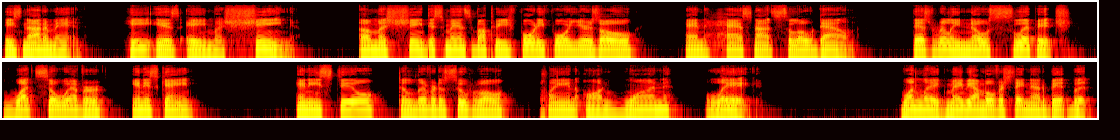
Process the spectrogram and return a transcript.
He's not a man. He is a machine a machine. This man's about to be 44 years old and has not slowed down. There's really no slippage whatsoever in his game. And he still delivered a Super Bowl playing on one leg. One leg. Maybe I'm overstating that a bit, but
